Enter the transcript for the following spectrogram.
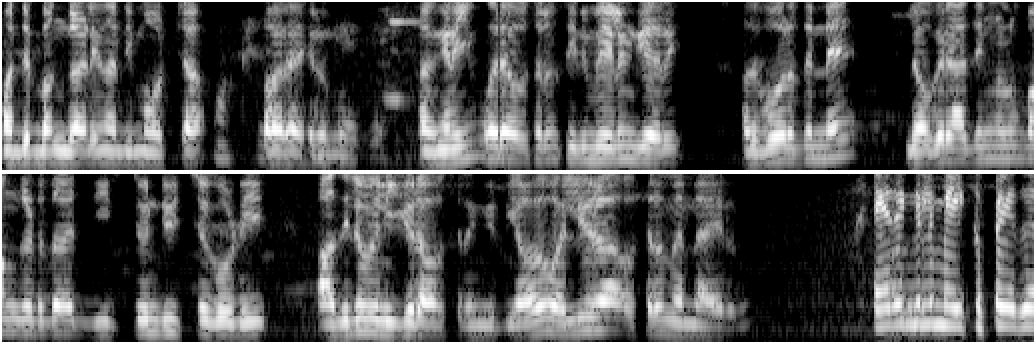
മറ്റേ ബംഗാളി നടി മോക്ഷ അവരായിരുന്നു. അങ്ങനെയും ഒരു അവസരം സിനിമയിലും കയറി അതുപോലെ തന്നെ ലോകരാജ്യങ്ങൾ പങ്കെടുത്ത ജി ട്വന്റി ഉച്ചകോടി അതിലും എനിക്കൊരു അവസരം കിട്ടി. അത് വലിയൊരു അവസരം തന്നെ ആയിരുന്നു. ഏതെങ്കിലും മേക്കപ്പ് ചെയ്ത്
